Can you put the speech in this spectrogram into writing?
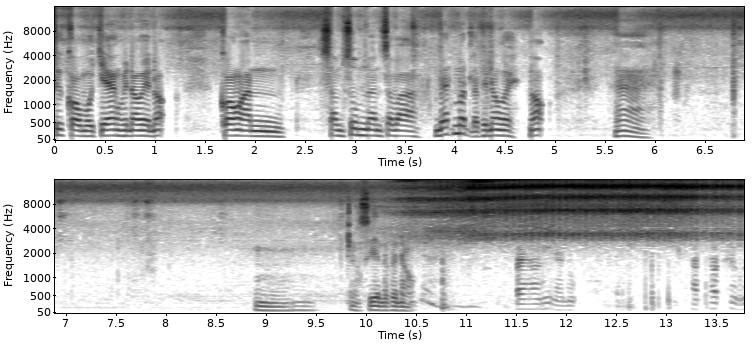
ถือกล้องบ่แจ้งพี่น้องเอ้ยเนาะกล้องอันซัมซุงนั่นสว่าแบตหมดแล้วพี่น้องเอ้ยเนาะอ่าอืมจังซี่แล้วพี่น้องไปทางนี้นะลูกทัดทัดครึ่ง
